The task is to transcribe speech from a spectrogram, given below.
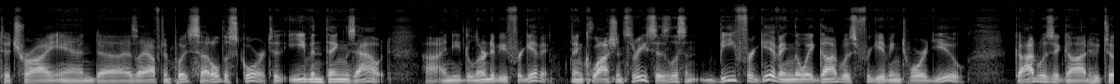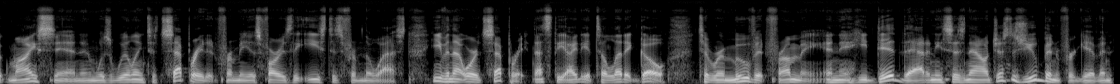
to try and, uh, as I often put, settle the score, to even things out. Uh, I need to learn to be forgiving. And Colossians 3 says, listen, be forgiving the way God was forgiving toward you. God was a God who took my sin and was willing to separate it from me as far as the east is from the west. Even that word separate, that's the idea to let it go, to remove it from me. And he did that. And he says, now, just as you've been forgiven,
